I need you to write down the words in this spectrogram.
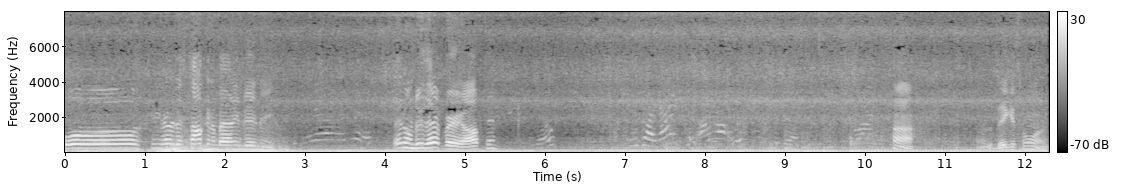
Boy, he heard us talking about him, didn't he? They don't do that very often. Nope. He's like, I, I'm not listening to the line. Huh. That was the biggest one.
